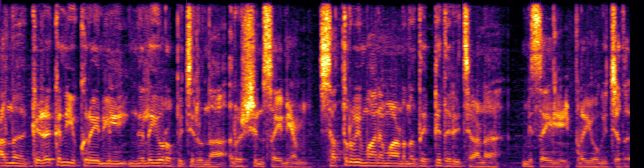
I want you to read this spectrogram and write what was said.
അന്ന് കിഴക്കൻ യുക്രൈനിൽ നിലയുറപ്പിച്ചിരുന്ന റഷ്യൻ സൈന്യം ശത്രുവിമാനമാണെന്ന് തെറ്റിദ്ധരിച്ചാണ് മിസൈൽ പ്രയോഗിച്ചത്.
